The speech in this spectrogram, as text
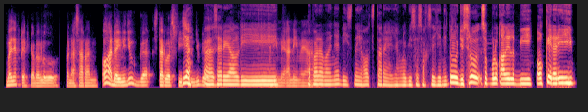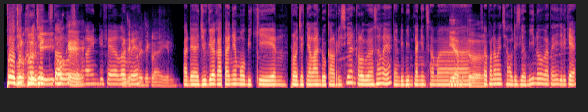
Banyak deh kalau lu penasaran. Oh, ada ini juga Star Wars Vision juga. eh, ya. serial di Anime-animean. apa namanya Disney Hotstar ya yang lo bisa saksikan itu justru 10 kali lebih oke dari project-project Star Wars oke. yang lain di film ya. Project-project lain. Ada juga katanya mau bikin projectnya Lando Calrissian kalau gue nggak salah ya, yang dibintangin sama Iya, betul. siapa namanya Childish Gambino katanya. Jadi kayak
